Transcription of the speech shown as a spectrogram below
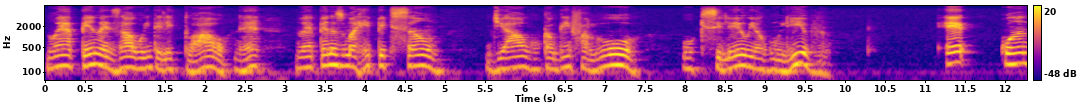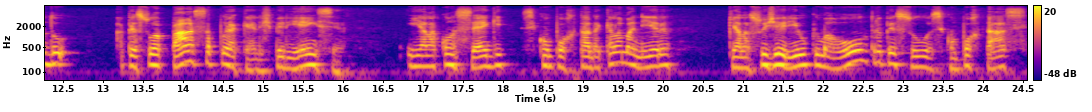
não é apenas algo intelectual, né? não é apenas uma repetição de algo que alguém falou ou que se leu em algum livro, é quando a pessoa passa por aquela experiência e ela consegue se comportar daquela maneira que ela sugeriu que uma outra pessoa se comportasse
